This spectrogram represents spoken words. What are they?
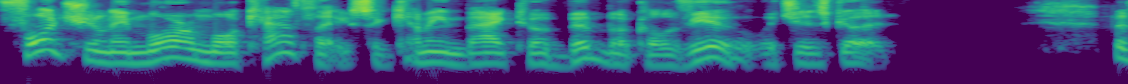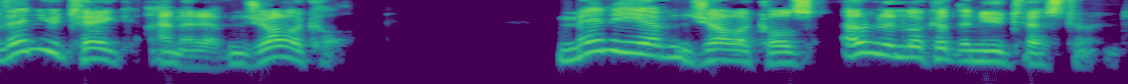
fortunately, more and more Catholics are coming back to a biblical view, which is good. But then you take, I'm an evangelical. Many evangelicals only look at the New Testament,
